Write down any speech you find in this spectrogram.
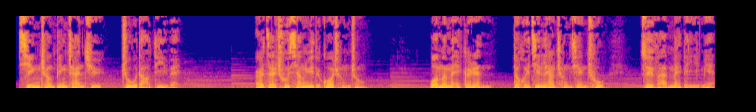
形成并占据主导地位。而在初相遇的过程中，我们每个人都会尽量呈现出最完美的一面，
